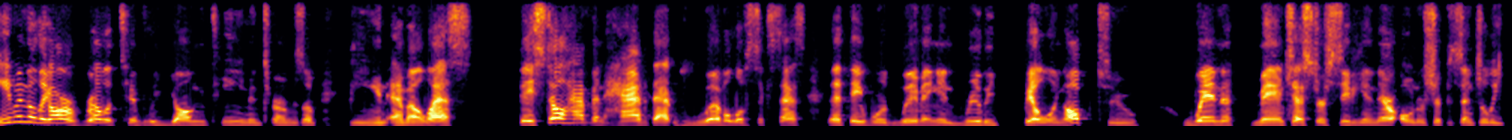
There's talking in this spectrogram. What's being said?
even though they are a relatively young team in terms of being in MLS, they still haven't had that level of success that they were living and really building up to when Manchester City and their ownership essentially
